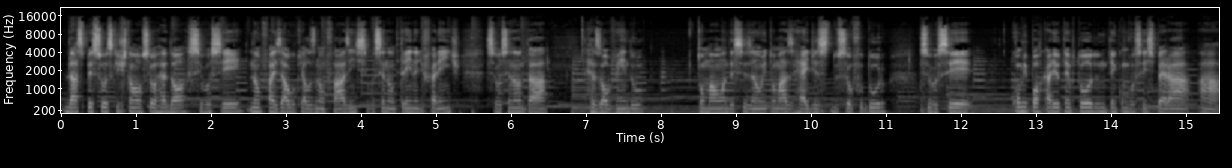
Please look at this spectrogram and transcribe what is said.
das pessoas que estão ao seu redor se você não faz algo que elas não fazem, se você não treina diferente, se você não está resolvendo tomar uma decisão e tomar as rédeas do seu futuro. Se você come porcaria o tempo todo, não tem como você esperar, ah,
